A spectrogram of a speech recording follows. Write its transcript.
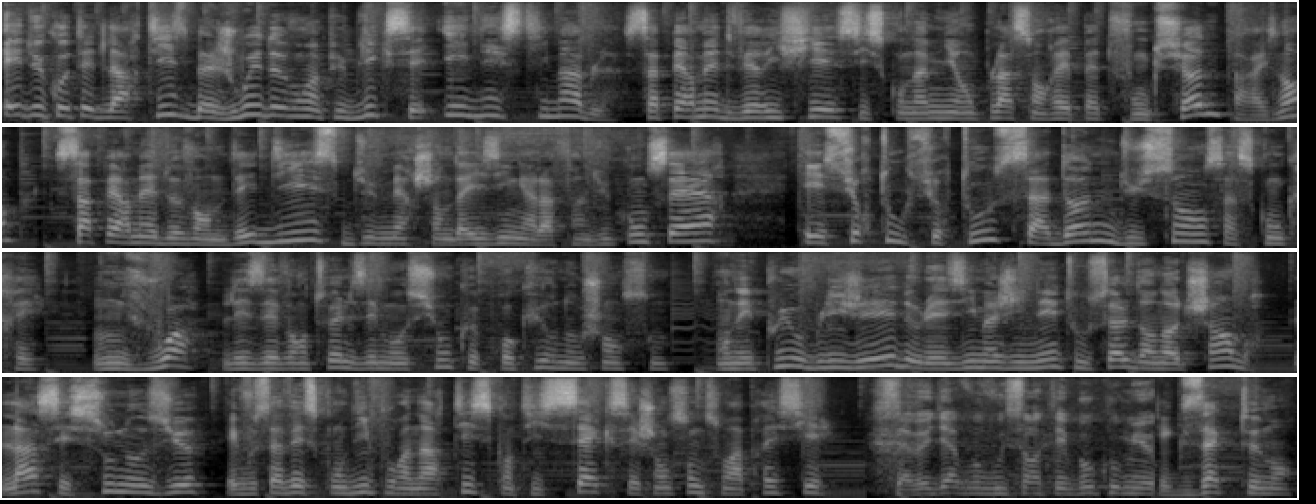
Et du côté de l'artiste, ben, jouer devant un public, c'est inestimable. Ça permet de vérifier si ce qu'on a mis en place en répète fonctionne, par exemple. Ça permet de vendre des disques, du merchandising à la fin du concert, Et surtout, surtout, ça donne du sens à ce qu'on crée. On voit les éventuelles émotions que procurent nos chansons. On n'est plus obligé de les imaginer tout seul dans notre chambre. Là, c'est sous nos yeux. Et vous savez ce qu'on dit pour un artiste quand il sait que ses chansons sont appréciées. Ça veut dire que vous vous sentez beaucoup mieux. Exactement.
